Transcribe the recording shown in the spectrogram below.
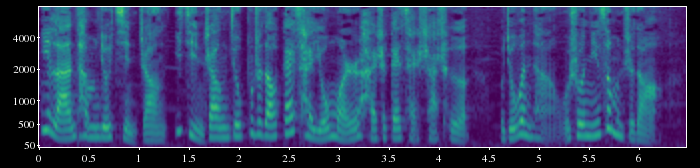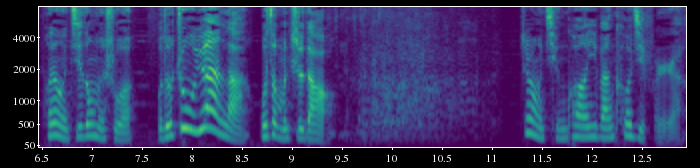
一拦他们就紧张，一紧张就不知道该踩油门还是该踩刹车。”我就问他：“我说你怎么知道？”朋友激动地说：“我都住院了，我怎么知道？”这种情况一般扣几分啊？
